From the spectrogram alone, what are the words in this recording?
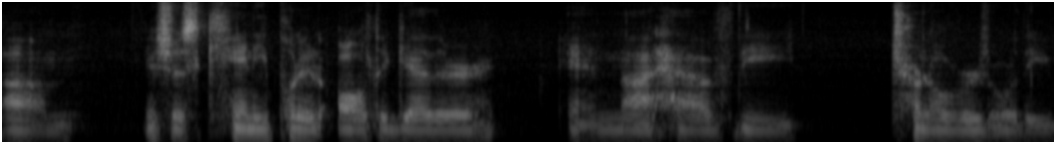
Um, it's just can he put it all together and not have the turnovers or the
